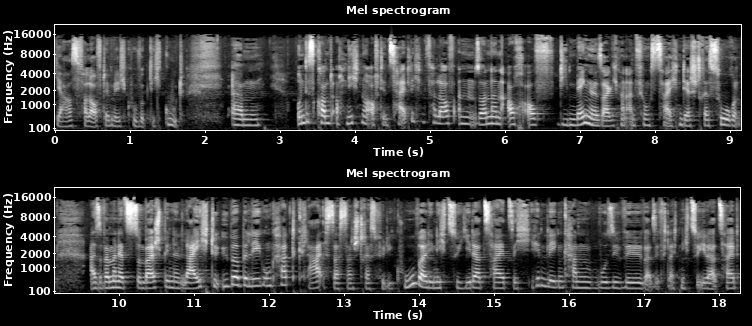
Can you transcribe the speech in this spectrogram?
Jahresverlauf der Milchkuh wirklich gut. Ähm, und es kommt auch nicht nur auf den zeitlichen Verlauf an, sondern auch auf die Menge, sage ich mal in Anführungszeichen, der Stressoren. Also wenn man jetzt zum Beispiel eine leichte Überbelegung hat, klar ist das dann Stress für die Kuh, weil die nicht zu jeder Zeit sich hinlegen kann, wo sie will, weil sie vielleicht nicht zu jeder Zeit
